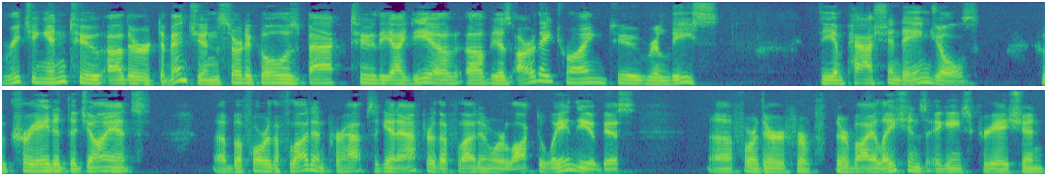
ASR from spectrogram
reaching into other dimensions sort of goes back to the idea of, of is are they trying to release the impassioned angels who created the giants uh, before the flood and perhaps again after the flood and were locked away in the abyss uh, for their for their violations against creation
